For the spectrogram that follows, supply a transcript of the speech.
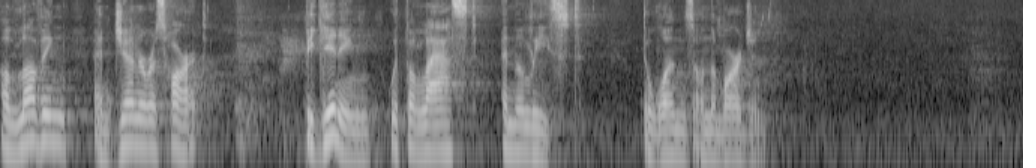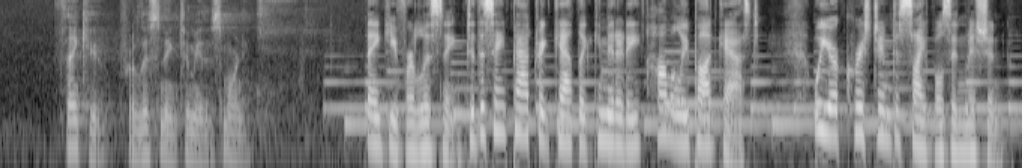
a loving and generous heart, beginning with the last and the least, the ones on the margin. Thank you for listening to me this morning. Thank you for listening to the St. Patrick Catholic Community Homily Podcast. We are Christian disciples in mission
